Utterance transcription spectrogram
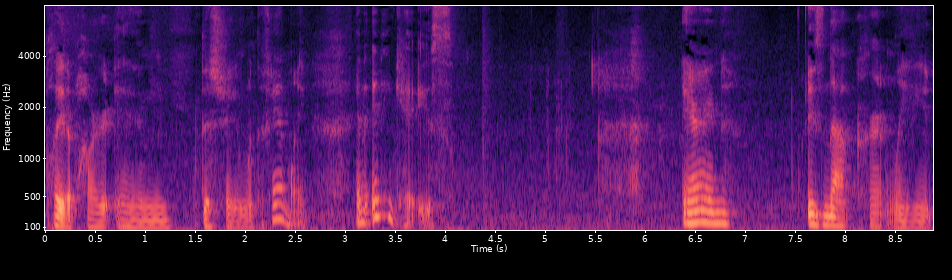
played a part in this shame with the family. In any case, Aaron is not currently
